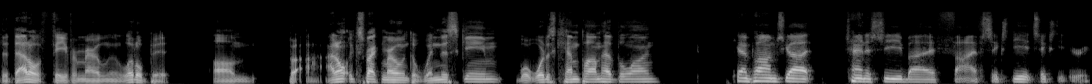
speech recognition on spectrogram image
that that'll favor Maryland a little bit. Um, but I don't expect Maryland to win this game. What what does KenPom have the line? KenPom's got Tennessee by five, 68, 63.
